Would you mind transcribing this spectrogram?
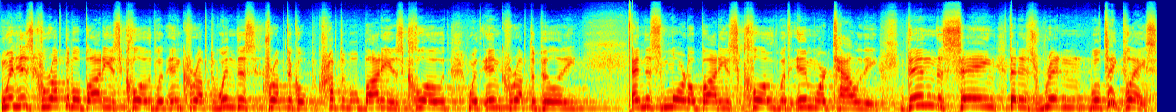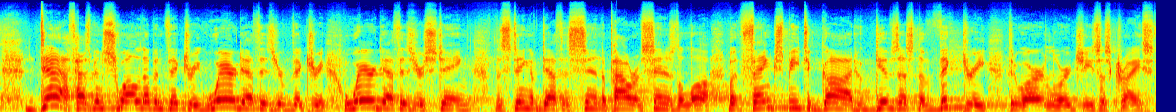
When his corruptible body is clothed with incorrupt, when this corruptible, corruptible body is clothed with incorruptibility, and this mortal body is clothed with immortality, then the saying that is written will take place Death has been swallowed up in victory. Where death is your victory? Where death is your sting? The sting of death is sin, the power of sin is the law. But thanks be to God who gives us the victory through our Lord Jesus Christ.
